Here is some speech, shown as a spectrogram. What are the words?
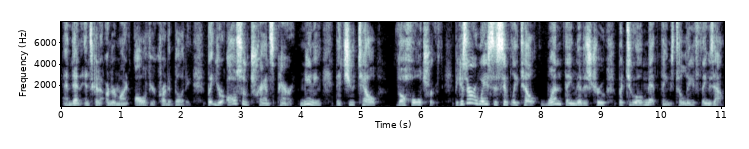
and then it's going to undermine all of your credibility. But you're also transparent, meaning that you tell the whole truth. Because there are ways to simply tell one thing that is true, but to omit things, to leave things out.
